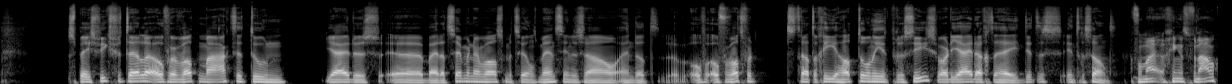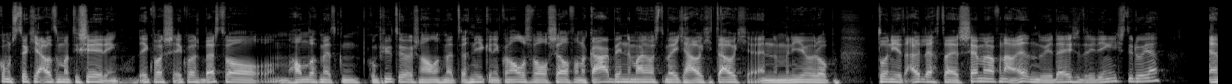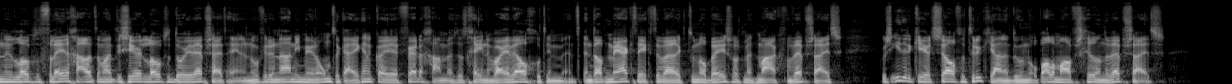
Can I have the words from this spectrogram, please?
specifieks vertellen over wat maakte toen jij dus eh, bij dat seminar was met 200 mensen in de zaal. En dat, eh, over, over wat voor strategie had Tony het precies, waar jij dacht, hey, dit is interessant. Voor mij ging het voornamelijk om een stukje automatisering. Ik was, ik was best wel handig met com- computers en handig met techniek. En ik kon alles wel zelf aan elkaar binden, maar dan was het een beetje houtje touwtje. En de manier waarop Tony het uitlegt tijdens het seminar, van nou, hè, dan doe je deze drie dingetjes, die doe je. En dan loopt het volledig geautomatiseerd, loopt het door je website heen. En dan hoef je daarna niet meer om te kijken. En dan kan je verder gaan met hetgene waar je wel goed in bent. En dat merkte ik terwijl ik toen al bezig was met maken van websites. Ik was iedere keer hetzelfde trucje aan het doen op allemaal verschillende websites.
